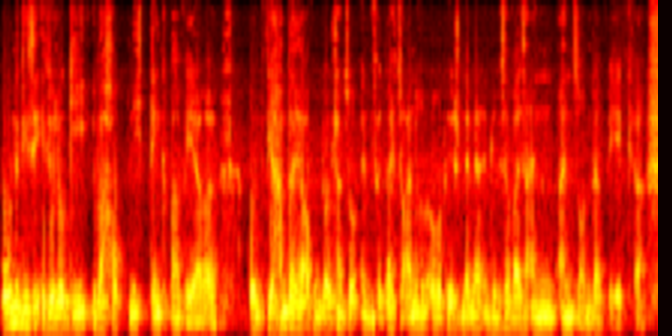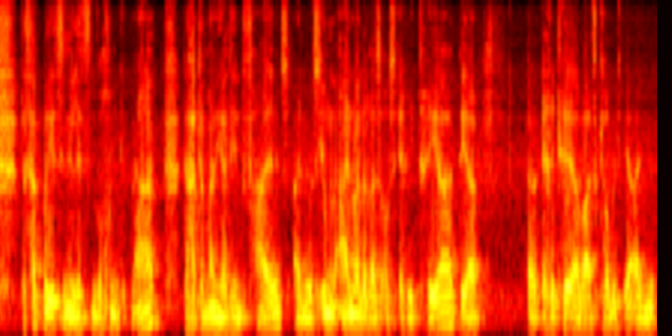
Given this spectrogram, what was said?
ohne diese Ideologie überhaupt nicht denkbar wäre. Und wir haben da ja auch in Deutschland so im Vergleich zu anderen europäischen Ländern in gewisser Weise einen, einen Sonderweg. Ja. Das hat man jetzt in den letzten Wochen gemerkt. Da hatte man ja den Fall eines jungen Einwanderers aus Eritrea, der Eritrea war es, glaube ich, der einen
